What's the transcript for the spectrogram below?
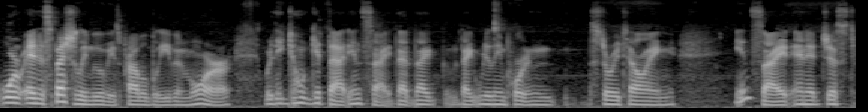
or and especially movies probably even more where they don't get that insight, that like like really important storytelling insight. And it just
